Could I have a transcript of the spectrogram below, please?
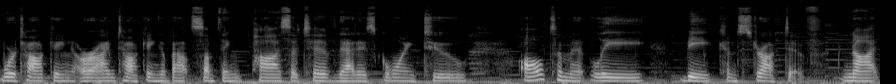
we're talking, or I'm talking about something positive that is going to ultimately be constructive, not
